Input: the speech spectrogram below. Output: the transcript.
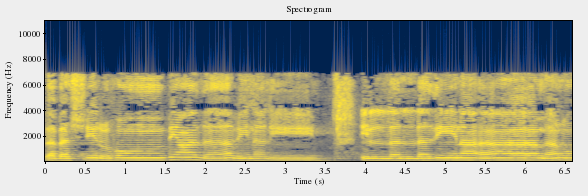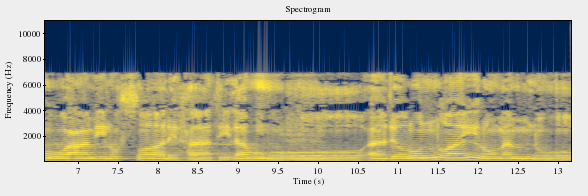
فبشرهم بعذاب أليم إلا الذين آمنوا وعملوا الصالحات لهم أجر غير ممنون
